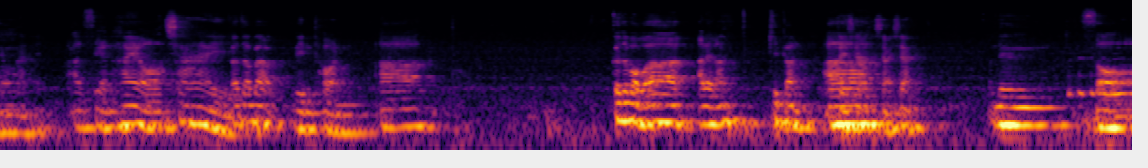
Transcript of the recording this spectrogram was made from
แนวไหน อัดเสียงให้เหรอ ใช่ ก็จะแบบ ลินทอน อ่าก็จะบอกว่าอะไรนะ คิดก่อนอ่า 等一下想一下 หนึ่งสอง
